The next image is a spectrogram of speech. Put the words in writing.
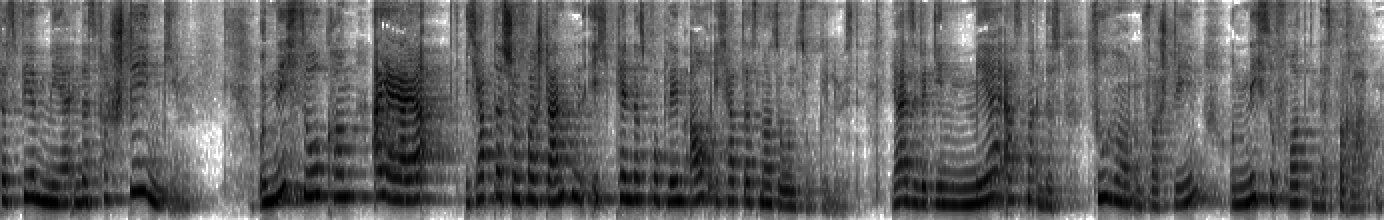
dass wir mehr in das Verstehen gehen. Und nicht so kommen, ah ja, ja, ja, ich habe das schon verstanden, ich kenne das Problem auch, ich habe das mal so und so gelöst. Ja, also wir gehen mehr erstmal in das Zuhören und Verstehen und nicht sofort in das Beraten.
